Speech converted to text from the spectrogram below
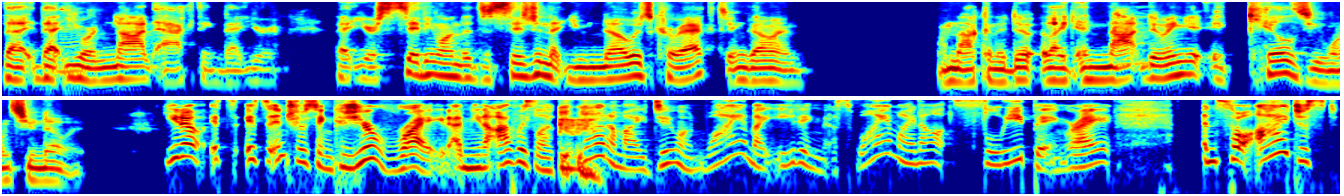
that, that yeah. you're not acting, that you're, that you're sitting on the decision that you know is correct and going, I'm not going to do it. Like, and not doing it, it kills you once you know it. You know, it's it's interesting because you're right. I mean, I was like, what am I doing? Why am I eating this? Why am I not sleeping? Right. And so I just,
